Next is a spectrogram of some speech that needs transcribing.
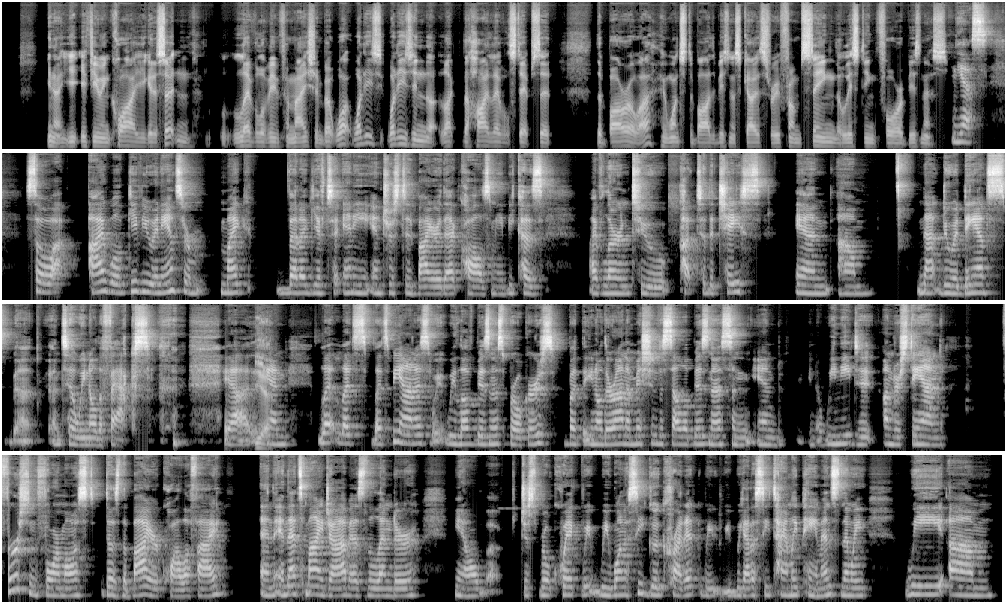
you know, you, if you inquire, you get a certain level of information. But what what is what is in the like the high level steps that the borrower who wants to buy the business goes through from seeing the listing for a business? Yes. So I will give you an answer, Mike, that I give to any interested buyer that calls me because I've learned to cut to the chase and um, not do a dance uh, until we know the facts. yeah. yeah. And let, let's let's be honest. We, we love business brokers, but the, you know they're on a mission to sell a business, and and we need to understand first and foremost does the buyer qualify and and that's my job as the lender you know uh, just real quick we, we want to see good credit we we, we got to see timely payments and then we we um,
